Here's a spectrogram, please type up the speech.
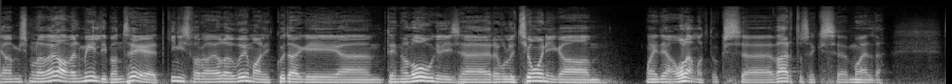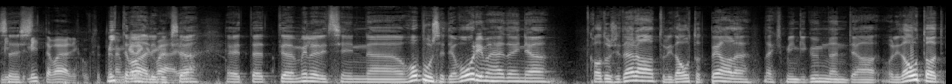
ja mis mulle väga veel meeldib, on see, et kinnisvara ei ole võimalik kuidagi äh, tehnoloogilise revolutsiooniga, ma ei tea, olematuks äh, väärtuseks mõelda. Sest mitte vajalikuks. mitte vajalikuks jah, et, et meil olid siin hobused ja voorimehed onju, kadusid ära, tulid autod peale, läks mingi kümnend ja olid autod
